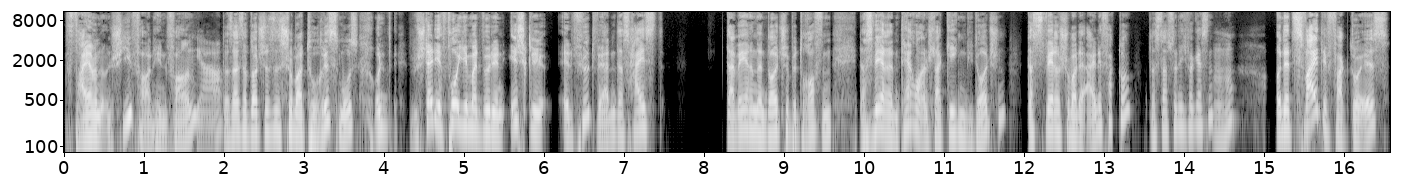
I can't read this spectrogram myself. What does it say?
Feiern und Skifahren hinfahren. Ja. Das heißt auf Deutsch, das ist schon mal Tourismus. Und stell dir vor, jemand würde in Ischgl entführt werden. Das heißt, da wären dann Deutsche betroffen. Das wäre ein Terroranschlag gegen die Deutschen. Das wäre schon mal der eine Faktor. Das darfst du nicht vergessen. Mhm. Und der zweite Faktor ist,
